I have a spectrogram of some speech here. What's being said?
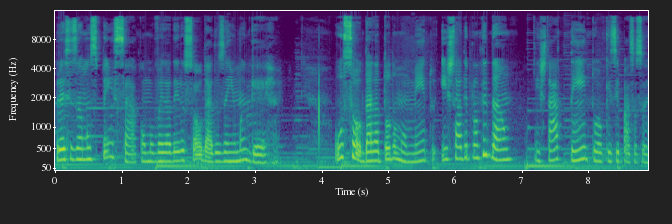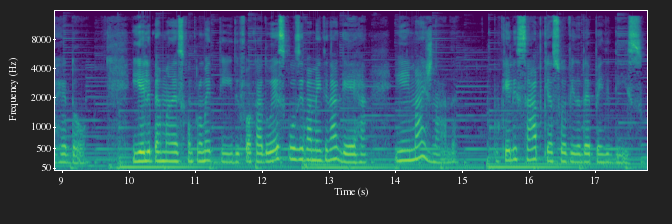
precisamos pensar como verdadeiros soldados em uma guerra. O soldado a todo momento está de prontidão, está atento ao que se passa ao seu redor. E ele permanece comprometido e focado exclusivamente na guerra e em mais nada, porque ele sabe que a sua vida depende disso.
